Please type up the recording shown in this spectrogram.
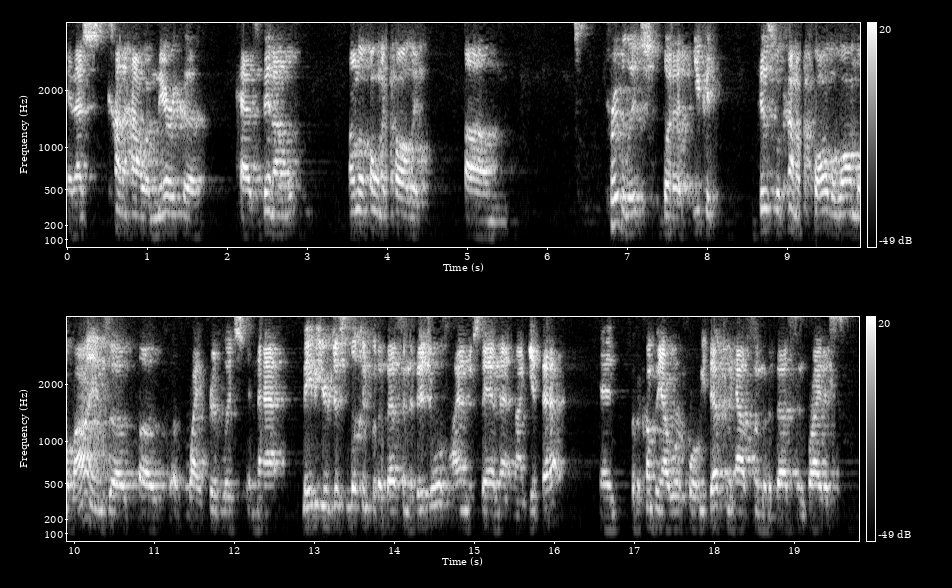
and that's kind of how America has been. I don't, I don't know if I want to call it um, privilege, but you could this would kind of fall along the lines of, of, of, white privilege in that maybe you're just looking for the best individuals. I understand that and I get that. And for the company I work for, we definitely have some of the best and brightest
